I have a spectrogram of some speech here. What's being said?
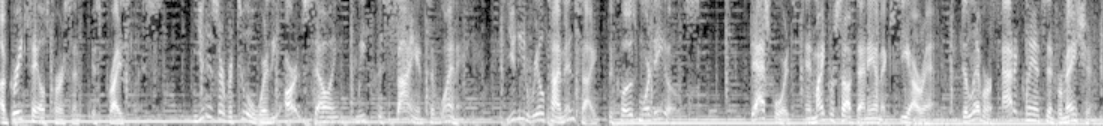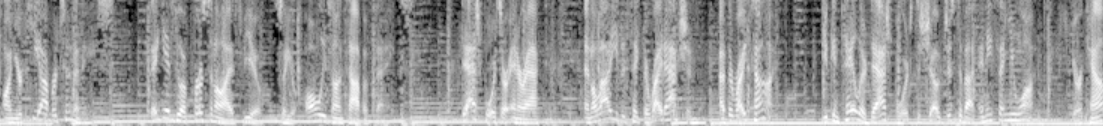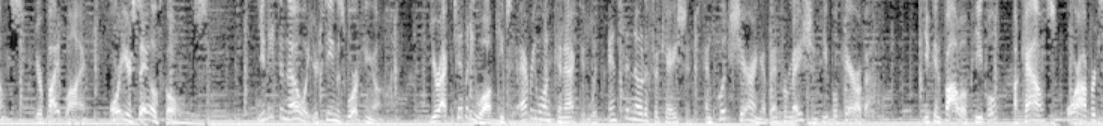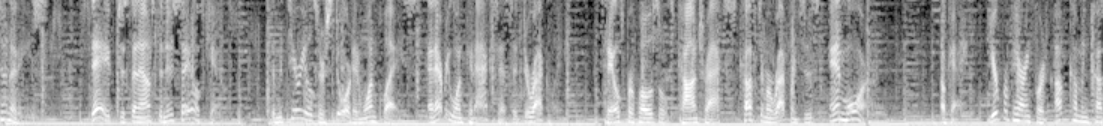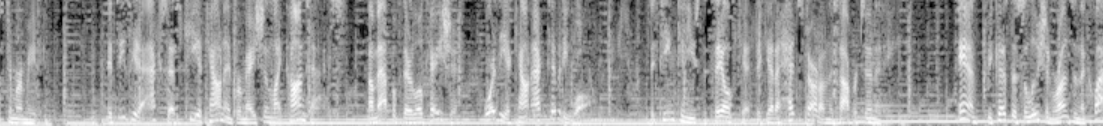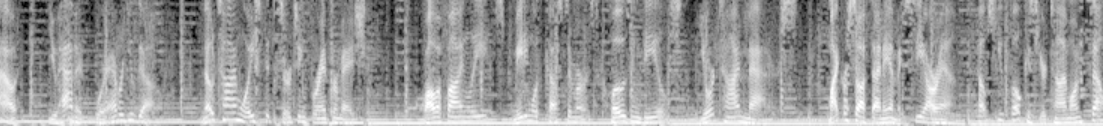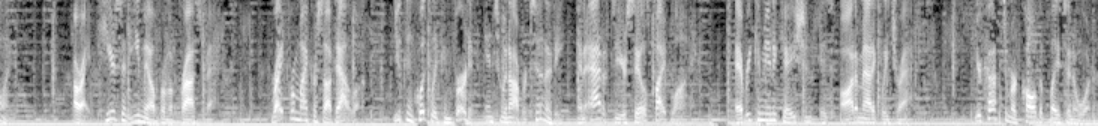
A great salesperson is priceless. You deserve a tool where the art of selling meets the science of winning. You need real time insight to close more deals. Dashboards and Microsoft Dynamics CRM deliver at a glance information on your key opportunities. They give you a personalized view so you're always on top of things. Dashboards are interactive and allow you to take the right action at the right time. You can tailor dashboards to show just about anything you want your accounts, your pipeline, or your sales goals. You need to know what your team is working on. Your activity wall keeps everyone connected with instant notifications and quick sharing of information people care about. You can follow people, accounts, or opportunities. Dave just announced a new sales kit. The materials are stored in one place, and everyone can access it directly. Sales proposals, contracts, customer references, and more. Okay, you're preparing for an upcoming customer meeting. It's easy to access key account information like contacts, a map of their location, or the account activity wall. The team can use the sales kit to get a head start on this opportunity. And because the solution runs in the cloud, you have it wherever you go. No time wasted searching for information. Qualifying leads, meeting with customers, closing deals, your time matters. Microsoft Dynamics CRM helps you focus your time on selling. All right, here's an email from a prospect. Right from Microsoft Outlook, you can quickly convert it into an opportunity and add it to your sales pipeline. Every communication is automatically tracked. Your customer called to place an order.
